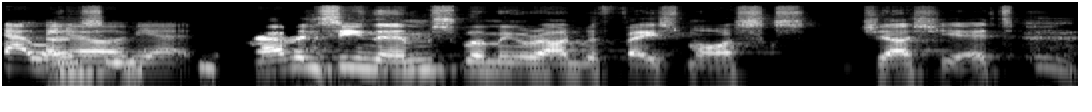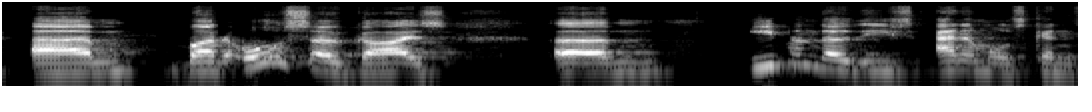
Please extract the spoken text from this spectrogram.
that we know of yet. I haven't seen them swimming around with face masks just yet. Um, but also, guys, um, even though these animals can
